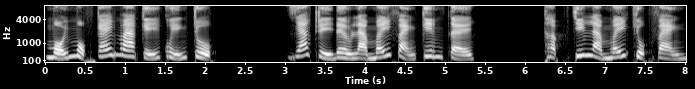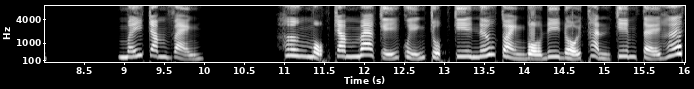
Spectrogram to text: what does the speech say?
Mỗi một cái ma kỹ quyển trục. Giá trị đều là mấy vạn kim tệ. Thậm chí là mấy chục vạn. Mấy trăm vạn. Hơn một trăm ma kỹ quyển trục kia nếu toàn bộ đi đổi thành kim tệ hết.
